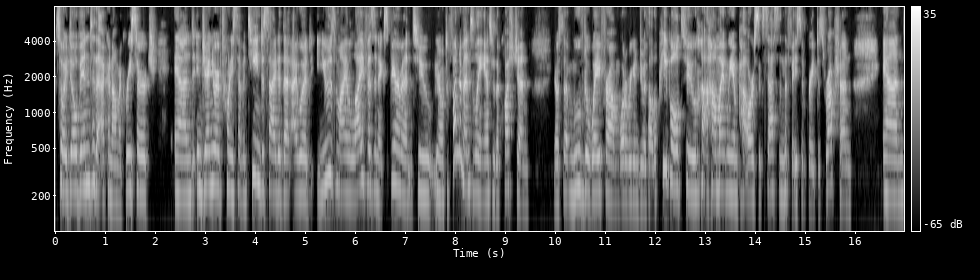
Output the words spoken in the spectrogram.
So I dove into the economic research and in January of 2017 decided that I would use my life as an experiment to, you know, to fundamentally answer the question you know, so that moved away from what are we going to do with all the people to how might we empower success in the face of great disruption. And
